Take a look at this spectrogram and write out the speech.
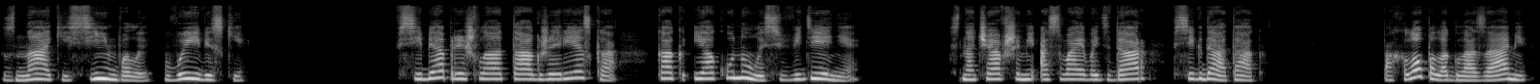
знаки, символы, вывески, в себя пришла так же резко, как и окунулась в видение. С начавшими осваивать дар всегда так. Похлопала глазами,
